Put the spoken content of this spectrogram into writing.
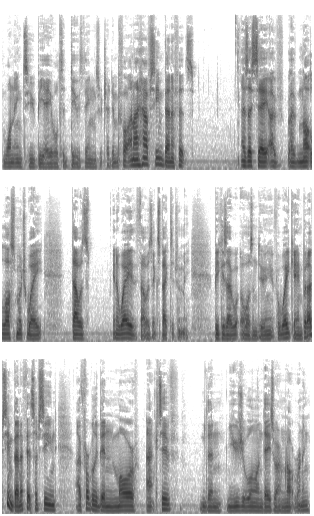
wanting to be able to do things which I didn't before. And I have seen benefits. As I say, I've I've not lost much weight. That was in a way that was expected from me because I w- I wasn't doing it for weight gain. But I've seen benefits. I've seen I've probably been more active than usual on days where I'm not running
